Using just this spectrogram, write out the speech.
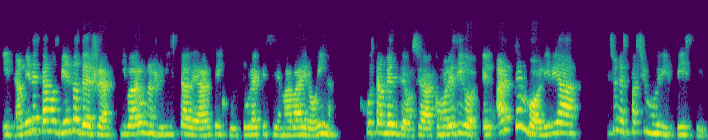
Y también estamos viendo de reactivar una revista de arte y cultura que se llamaba Heroína justamente, o sea, como les digo, el arte en Bolivia es un espacio muy difícil,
